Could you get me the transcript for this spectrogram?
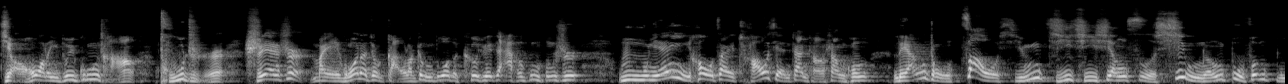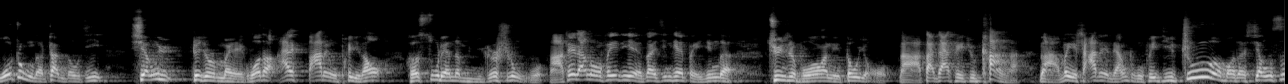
缴获了一堆工厂、图纸、实验室；美国呢，就搞了更多的科学家和工程师。五年以后，在朝鲜战场上空，两种造型极其相似、性能不分伯仲的战斗机相遇，这就是美国的 F 八六佩刀和苏联的米格十五啊。这两种飞机也在今天北京的军事博物馆里都有啊，大家可以去看看。那为啥这两种飞机这么的相似？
